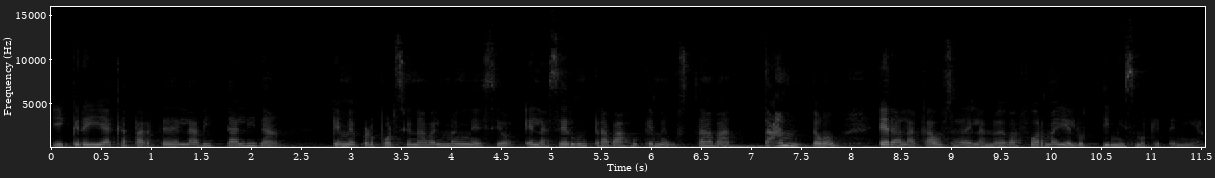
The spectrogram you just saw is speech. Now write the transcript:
y creía que aparte de la vitalidad que me proporcionaba el magnesio, el hacer un trabajo que me gustaba tanto era la causa de la nueva forma y el optimismo que tenía.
